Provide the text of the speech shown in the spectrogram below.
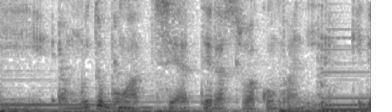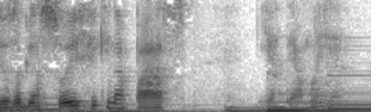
e é muito bom ter a sua companhia. Que Deus abençoe, fique na paz e até amanhã.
